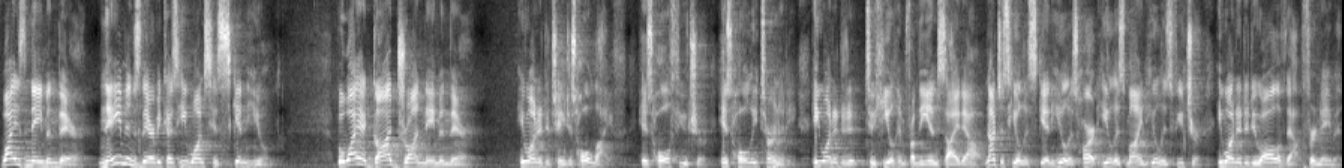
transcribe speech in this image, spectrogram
Why is Naaman there? Naaman's there because he wants his skin healed. But why had God drawn Naaman there? He wanted to change his whole life. his whole future, his whole eternity. He wanted to, heal him from the inside out. Not just heal his skin, heal his heart, heal his mind, heal his future. He wanted to do all of that for Naaman.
